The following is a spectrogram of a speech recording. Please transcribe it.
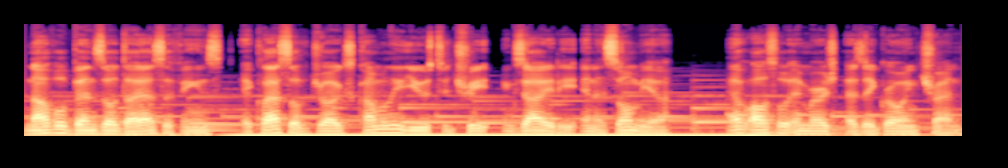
Novel benzodiazepines, a class of drugs commonly used to treat anxiety and insomnia, have also emerged as a growing trend.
